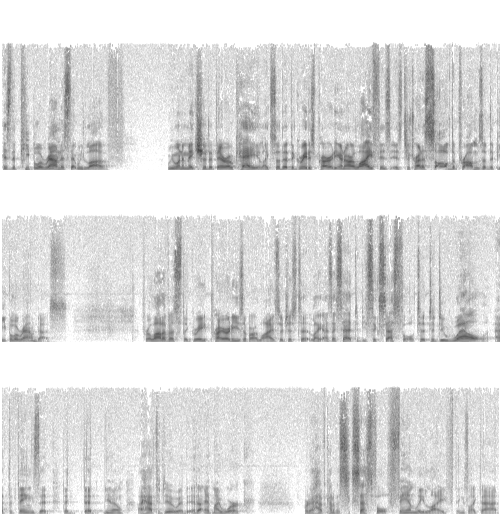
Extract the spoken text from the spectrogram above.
is the people around us that we love. We want to make sure that they're okay, like so that the greatest priority in our life is, is to try to solve the problems of the people around us. For a lot of us, the great priorities of our lives are just to, like as I said, to be successful, to, to do well at the things that, that, that you know, I have to do at, at, at my work, or to have kind of a successful family life, things like that.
